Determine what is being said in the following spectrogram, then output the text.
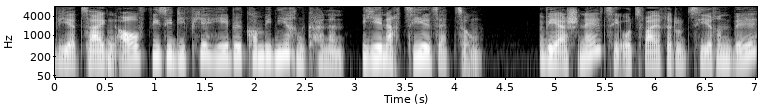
Wir zeigen auf, wie sie die vier Hebel kombinieren können, je nach Zielsetzung. Wer schnell CO2 reduzieren will,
